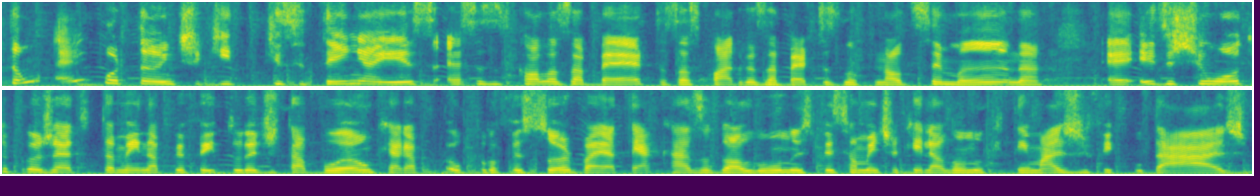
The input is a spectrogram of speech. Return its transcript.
Então é importante que, que se tenha esse, essas escolas abertas, as quadras abertas no final de semana. É, existia um outro projeto também na prefeitura de Tabuão, que era o professor vai até a casa do aluno, especialmente aquele aluno que tem mais dificuldade,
